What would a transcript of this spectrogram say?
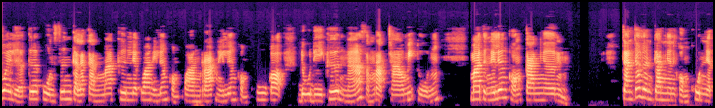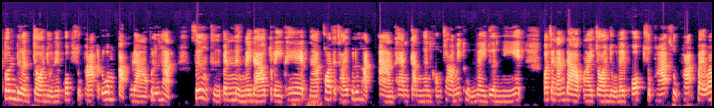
่วยเหลือเกื้อกูลซึ่งกันและกันมากขึ้น เรียกว่าในเรื่องของความรักในเรื่องของคู่ก็ดูดีขึ้นนะสำหรับชาวมิถุน มาถึงในเรื่องของการเงิน จันเจ้าเรือนการเงินของคุณเนี่ยต้นเดือนจรอยู่ในภพสุภะร่วมกับดาวพฤหัส ซึ่งถือเป็นหนึ่งในดาวตรีเทพนะก็จะใช้พฤหัสอ่านแทนการเงินของชาวมิถุนในเดือนนี้ เพราะฉะนั้นดาวปลายจรอยู่ในภพสุภะสุภะแปลว่า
